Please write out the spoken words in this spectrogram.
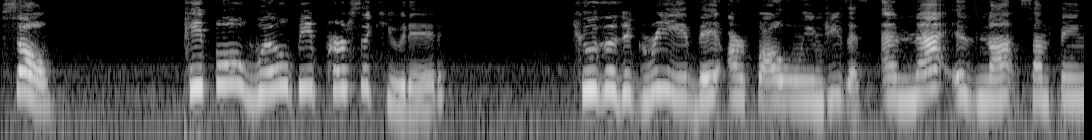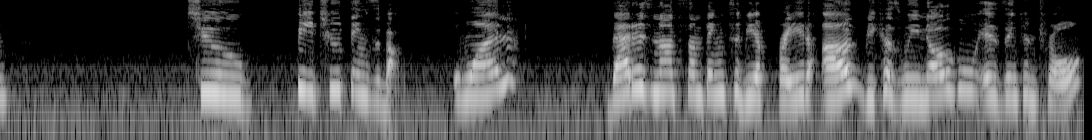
So, people will be persecuted to the degree they are following Jesus. And that is not something to be two things about. One, that is not something to be afraid of because we know who is in control.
